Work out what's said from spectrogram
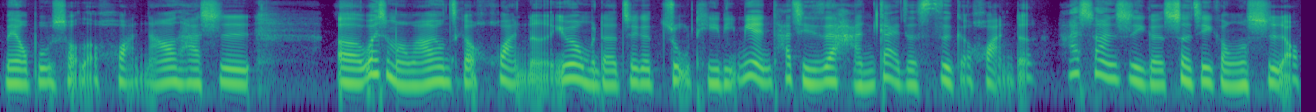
没有部首的换，然后它是。呃，为什么我们要用这个换呢？因为我们的这个主题里面，它其实是涵盖着四个换的，它算是一个设计公式哦。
